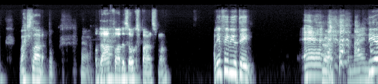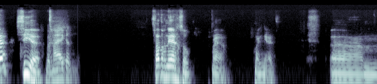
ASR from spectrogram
waar slaat dat op? Ja. Op de haven hadden ze ook Spaans, man. Alleen VBOT. Eh, Bruh. Bij mij Zie je? Zie je. Bij mij, ik had, Staat toch nergens op? Maar ja, maakt niet uit. Ehm,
